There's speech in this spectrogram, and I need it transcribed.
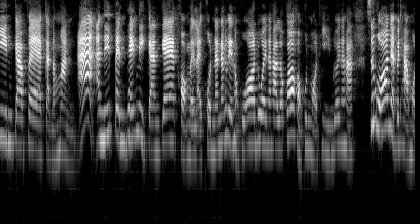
กินกาแฟกับน้ำมัน อะ อันนี้เป็นเทคนิคการแก้ของหลาย ๆ คนนะนักเรียนของครูอ้อด้วยนะคะ แล้วก็ของคุณหมอทีมด้วยนะคะ ซึ่งครูอ้อเนี่ยไปถามหมอ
